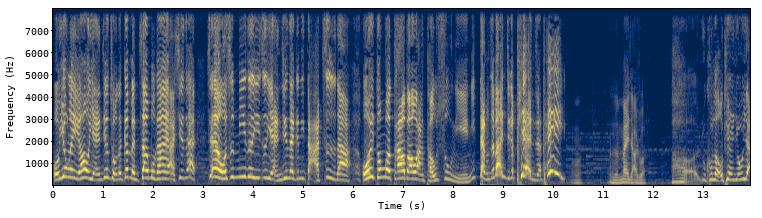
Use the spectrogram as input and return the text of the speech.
我用了以后眼睛肿的根本张不开啊！现在现在我是眯着一只眼睛在跟你打字的，我会通过淘宝网投诉你，你等着吧，你这个骗子！呸！”嗯嗯，卖家说：“啊，如果老天有眼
